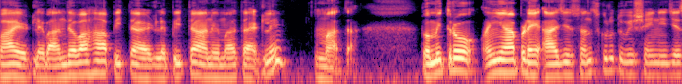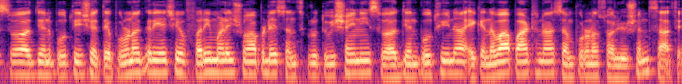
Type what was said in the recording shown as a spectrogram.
ભાઈ એટલે બાંધવાહા પિતા એટલે પિતા અને માતા એટલે માતા. તો મિત્રો, અહીંયા આપણે આ જે સંસ્કૃત વિષયની જે સ્વ અધ્યયન પોથી છે તે પૂર્ણ કરીએ છીએ. ફરી મળીશું આપણે સંસ્કૃત વિષયની સ્વ અધ્યયન પોથીના એક નવા પાઠના સંપૂર્ણ સોલ્યુશન સાથે.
